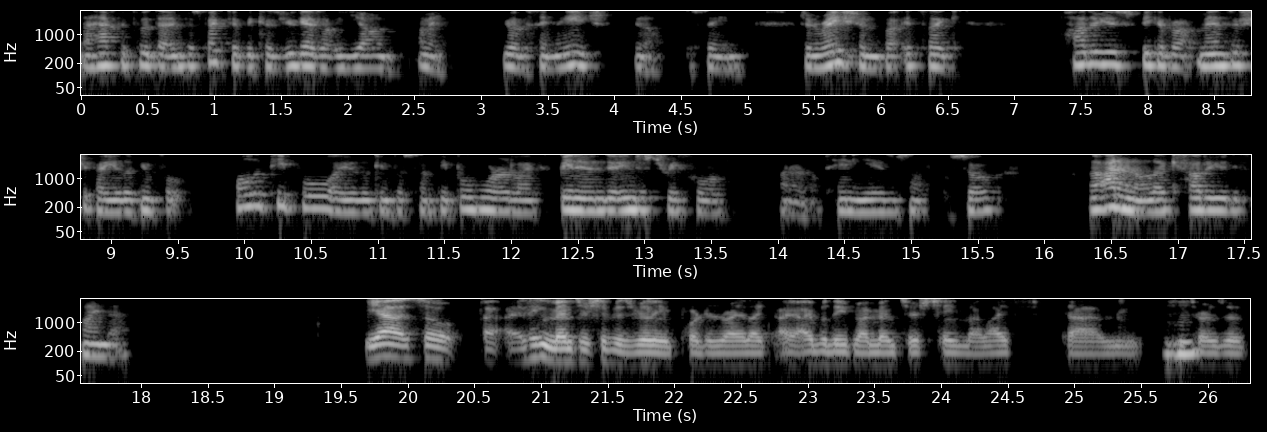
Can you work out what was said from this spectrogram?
And I have to put that in perspective because you guys are young. I mean, you are the same age, you know, the same generation, but it's like, how do you speak about mentorship? Are you looking for all the people? Are you looking for some people who are like been in the industry for I don't know, ten years or something? So uh, I don't know. Like, how do you define that? Yeah, so I think mentorship is really important, right? Like, I, I believe my mentors changed my life um, mm-hmm. in terms of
